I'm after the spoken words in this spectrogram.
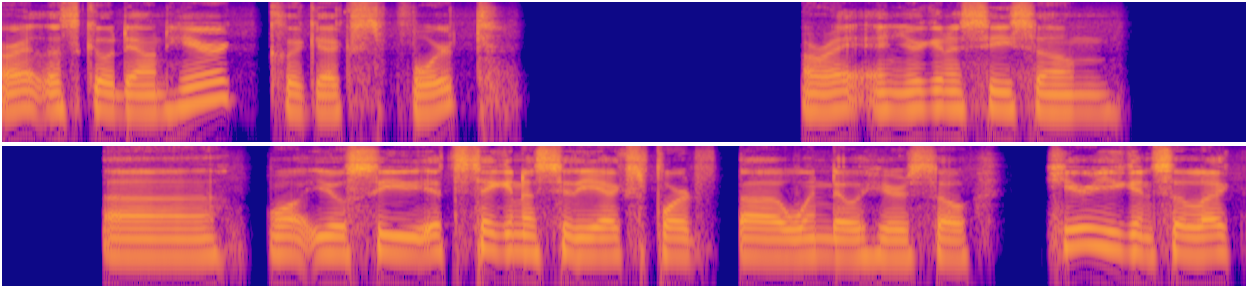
All right, let's go down here, click export. All right, and you're going to see some, uh, well, you'll see it's taking us to the export uh, window here. So here you can select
